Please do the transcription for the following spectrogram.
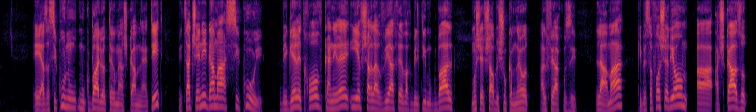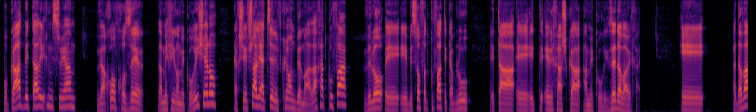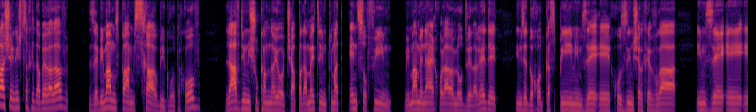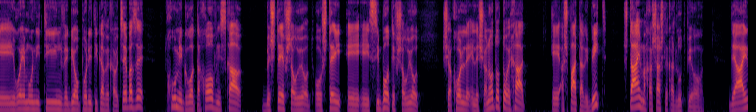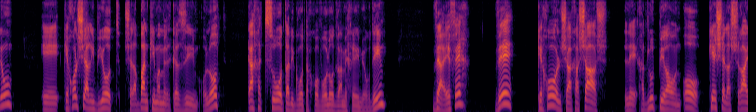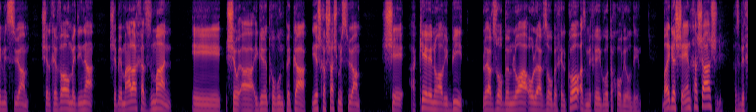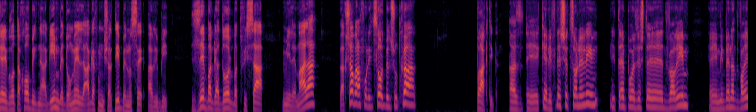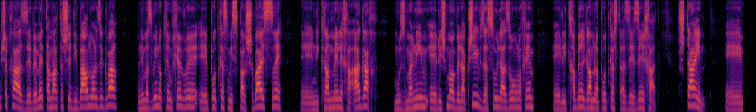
אה, אז הסיכון הוא מוגבל יותר מהשקעה מנייתית. מצד שני, גם הסיכוי באיגרת חוב, כנראה אי אפשר להרוויח רווח בלתי מוגבל, כמו שאפשר בשוק המניות, אלפי אחוזים. למה? כי בסופו של יום ההשקעה הזאת פוקעת בתאריך מסוים, והחוב חוזר למחיר המקורי שלו, כך שאפשר לייצר רווחיות במהלך התקופה, ולא אה, אה, בסוף התקופה תקבלו את, ה, אה, את ערך ההשקעה המקורי. זה דבר אחד. אה, הדבר השני שצריך לדבר עליו, זה ממה מושפע המסחר באגרות החוב. להבדיל משוק המניות, שהפרמטרים כמעט אינסופיים, ממה מניה יכולה לעלות ולרדת, אם זה דוחות כספיים, אם זה אה, חוזים של חברה, אם זה אה, אה, אירועי מוניטין וגיאופוליטיקה וכיוצא בזה. תחום אגרות החוב נסחר בשתי אפשרויות, או שתי אה, אה, סיבות אפשרויות שיכול לשנות אותו. אחד, אה, השפעת הריבית. שתיים, החשש לחדלות פירעון. דהיינו, אה, ככל שהריביות של הבנקים המרכזיים עולות, ככה תשואות על אגרות החוב עולות והמחירים יורדים, וההפך, וככל שהחשש לחדלות פירעון או כשל אשראי מסוים של חברה או מדינה, שבמהלך הזמן אה, שהאיגרת חוב הונפקה, יש חשש מסוים שהקרן או הריבית לא יחזור במלואה או לא יחזור בחלקו, אז מחירי אגרות החוב יורדים. ברגע שאין חשש, אז מחירי אגרות החוב מתנהגים בדומה לאג"ח ממשלתי בנושא הריבית. זה בגדול בתפיסה מלמעלה, ועכשיו אנחנו נצלול ברשותך פרקטיקה. אז אה, כן, לפני שצוללים, ניתן פה איזה שתי דברים אה, מבין הדברים שלך. אז אה, באמת אמרת שדיברנו על זה כבר. אני מזמין אתכם, חבר'ה, פודקאסט מספר 17, אה, נקרא מלך האג"ח. מוזמנים לשמוע ולהקשיב, זה עשוי לעזור לכם להתחבר גם לפודקאסט הזה, זה אחד. שתיים,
